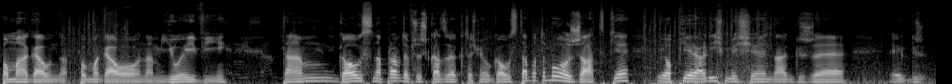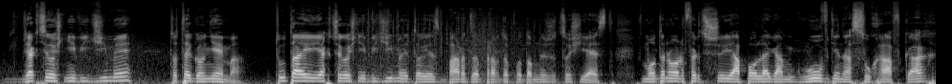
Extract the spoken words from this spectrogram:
pomagał, pomagało nam UAV. Tam Ghost naprawdę przeszkadzał, jak ktoś miał Ghosta, bo to było rzadkie i opieraliśmy się na grze. e, grze jak czegoś nie widzimy, to tego nie ma. Tutaj, jak czegoś nie widzimy, to jest bardzo prawdopodobne, że coś jest. W Modern Warfare 3 ja polegam głównie na słuchawkach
